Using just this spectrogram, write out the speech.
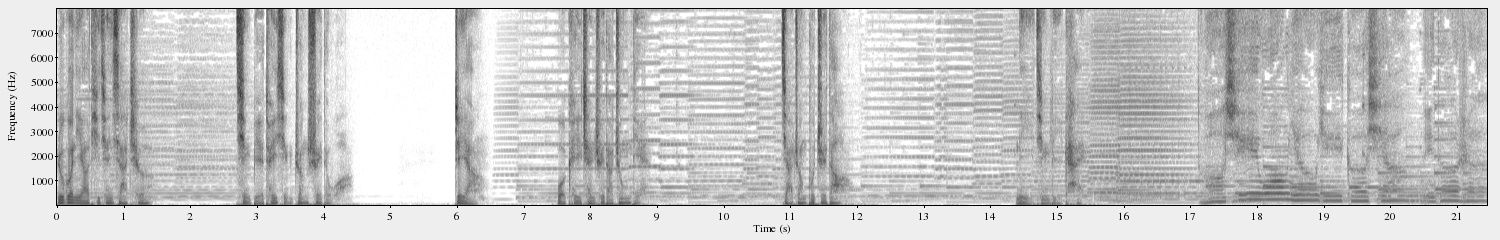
如果你要提前下车，请别推醒装睡的我，这样我可以沉睡到终点。假装不知道，你已经离开。多希望有一个像你的人，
